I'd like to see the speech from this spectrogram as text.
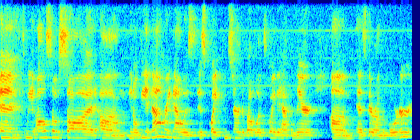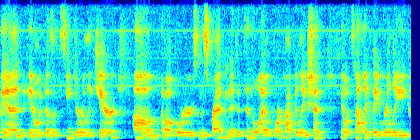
And we also saw, um, you know, Vietnam right now is, is quite concerned about what's going to happen there um, as they're on the border. And, you know, it doesn't seem to really care um, about borders and the spread. And if it's in the wild boar population, you know, it's not like they really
